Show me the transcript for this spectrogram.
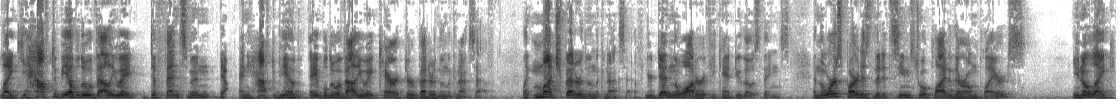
Like you have to be able to evaluate defensemen, Yeah. and you have to be able to evaluate character better than the Canucks have. Like much better than the Canucks have. You're dead in the water if you can't do those things. And the worst part is that it seems to apply to their own players. You know, like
